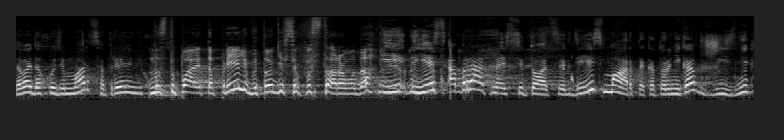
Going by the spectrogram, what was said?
давай доходим март, с апреля не ходим. Наступает апрель, и в итоге все по-старому, да? И есть обратная ситуация, где есть Марта, которая никогда в жизни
